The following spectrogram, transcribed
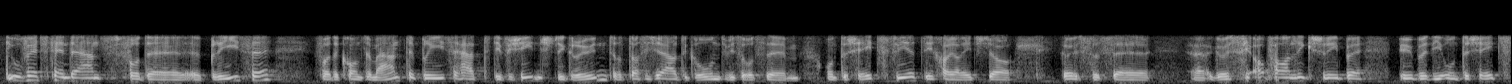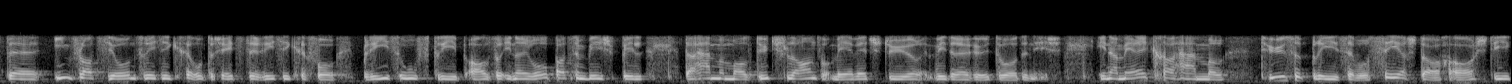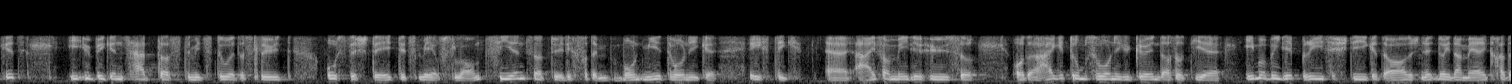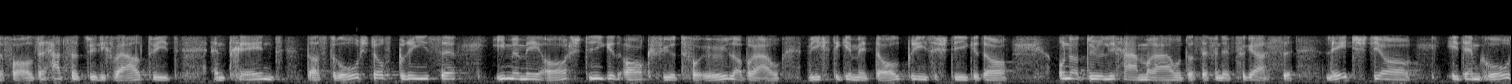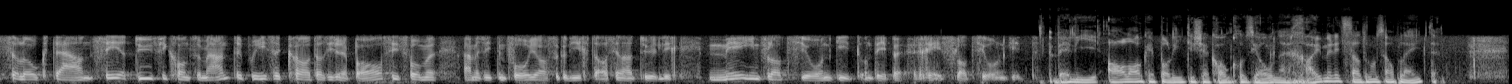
Die Aufwärtstendenz von den Preisen von den Konsumentenpreisen hat die verschiedensten Gründe und das ist ja auch der Grund, wieso es ähm, unterschätzt wird. Ich habe ja letztes Jahr größeres äh, eine gewisse Abhandlung geschrieben über die unterschätzten Inflationsrisiken, unterschätzte Risiken von Preisauftrieb. Also in Europa zum Beispiel, da haben wir mal Deutschland, wo die Mehrwertsteuer wieder erhöht worden ist. In Amerika haben wir die Häuserpreise, die sehr stark ansteigen. Übrigens hat das damit zu tun, dass die Leute aus der Städte jetzt mehr aufs Land ziehen, natürlich von den Mietwohnungen richtig äh, Einfamilienhäuser oder Eigentumswohnungen gehen. Also die Immobilienpreise steigen an. Das ist nicht nur in Amerika der Fall. Dann hat es natürlich weltweit einen Trend, dass die Rohstoffpreise immer mehr ansteigen, angeführt von Öl, aber auch wichtige Metallpreise steigen an. Und natürlich haben wir auch, das darf ich nicht vergessen, letztes Jahr in dem grossen Lockdown sehr tiefe Konsumentenpreise gehabt. Das ist eine Basis, wo man, wenn man es mit dem Vorjahr vergleicht, das ja natürlich mehr Inflation gibt und eben Reflation gibt. Welche anlagepolitischen Konklusionen können wir jetzt daraus ableiten?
